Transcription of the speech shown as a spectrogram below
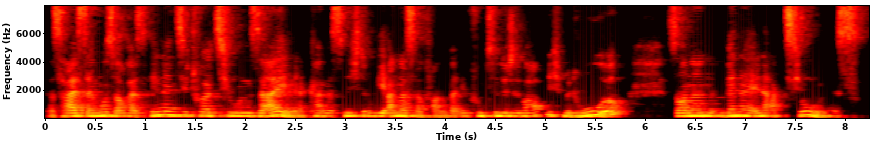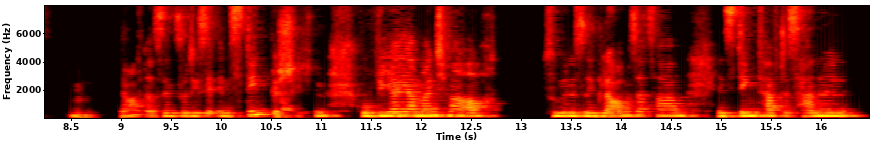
Das heißt, er muss auch erst in den Situationen sein. Er kann es nicht irgendwie anders erfahren. Bei ihm funktioniert es überhaupt nicht mit Ruhe, sondern wenn er in der Aktion ist. Mhm. Ja, das sind so diese Instinktgeschichten, wo wir ja manchmal auch zumindest den Glaubenssatz haben, instinkthaftes Handeln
